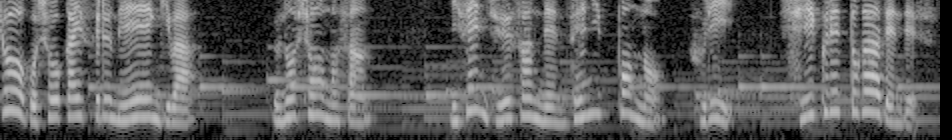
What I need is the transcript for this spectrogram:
今日ご紹介する名演技は宇野昌磨さん、2013年全日本のフリー、シークレットガーデンです。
